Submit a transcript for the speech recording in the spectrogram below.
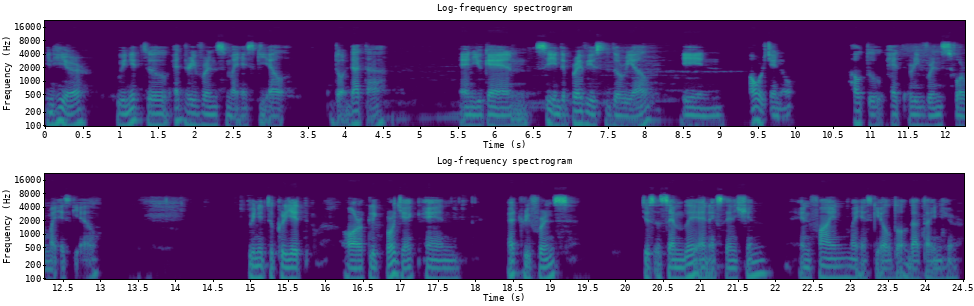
In here we need to add reference mysql data and you can see in the previous tutorial in our channel how to add reference for mysql we need to create or click project and add reference. Just assembly and extension and find mysql data in here.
